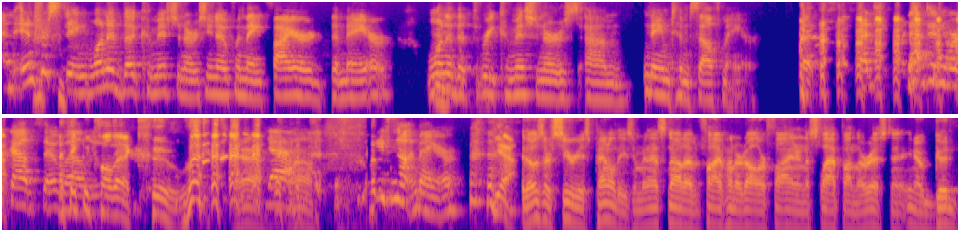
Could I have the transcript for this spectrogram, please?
And interesting, one of the commissioners, you know, when they fired the mayor, one mm-hmm. of the three commissioners um, named himself mayor. But that, that, didn't work out so well. I think we either. call that a coup. yeah. yeah. Wow. He's not mayor. yeah. Those are serious penalties. I mean, that's not a $500 fine and a slap on the wrist. Uh, you know, good,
